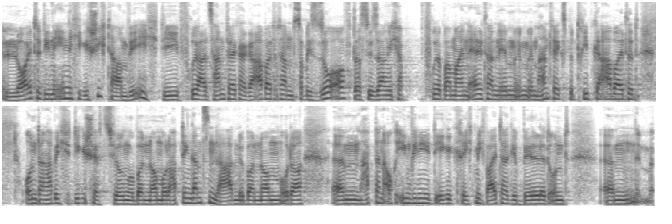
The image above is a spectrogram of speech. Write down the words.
Leute, die eine ähnliche Geschichte haben wie ich, die früher als Handwerker gearbeitet haben. Das habe ich so oft, dass sie sagen, ich habe früher bei meinen Eltern im, im, im Handwerksbetrieb gearbeitet und dann habe ich die Geschäftsführung übernommen oder habe den ganzen Laden übernommen oder ähm, habe dann auch irgendwie eine Idee gekriegt, mich weitergebildet und ähm,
